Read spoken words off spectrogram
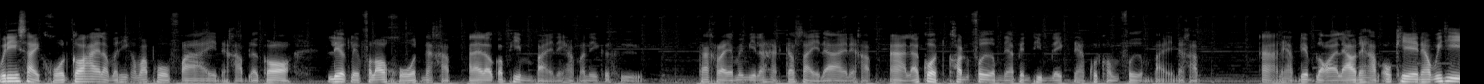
วิธีใส่โค้ดก็ให้เรามาที่คำว่า profile นะครับ แล้วก็เลือก referral code นะครับแล้วเราก็พิมพ์ไปนะครับ อันนี้ก็คือ ถ้าใครยังไม่มีรหัสก็ใส่ได้นะครับอ่าแล้วกด confirm เนี่ยเป็นพิมพ์เล็กนะครับกด confirm ไปนะครับอ่านะครับเรียบร้อยแล้วนะครับโอเคนะครับวิธี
